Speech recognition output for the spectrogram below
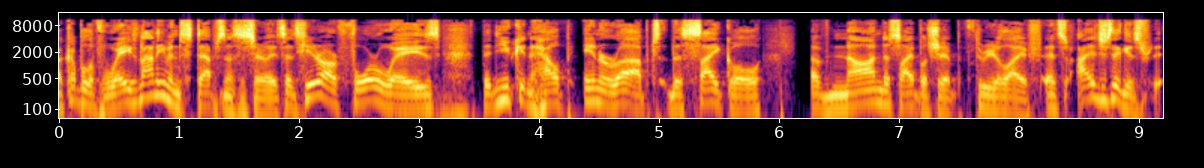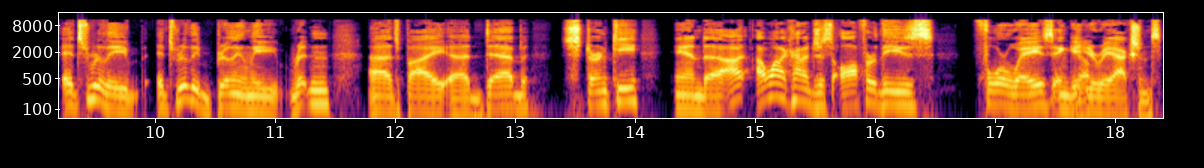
a couple of ways, not even steps necessarily. It says here are four ways that you can help interrupt the cycle of non-discipleship through your life. It's I just think it's it's really it's really brilliantly written. Uh, it's by uh, Deb Sternke, and uh, I, I want to kind of just offer these four ways and get your reactions.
